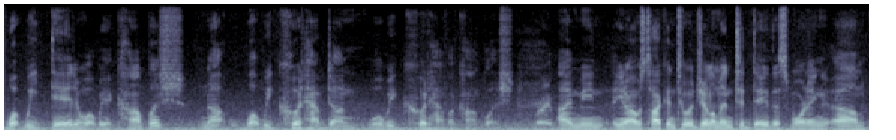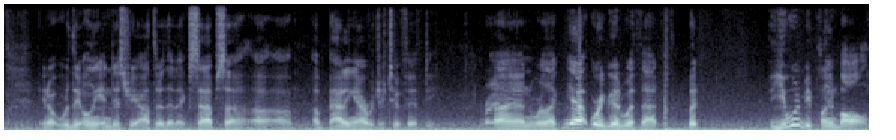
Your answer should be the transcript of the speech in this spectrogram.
what we did and what we accomplished, not what we could have done, what we could have accomplished. Right. I mean, you know, I was talking to a gentleman today this morning. Um, you know, we're the only industry out there that accepts a, a, a batting average of 250. Right. Uh, and we're like, yeah, we're good with that. But you wouldn't be playing ball.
